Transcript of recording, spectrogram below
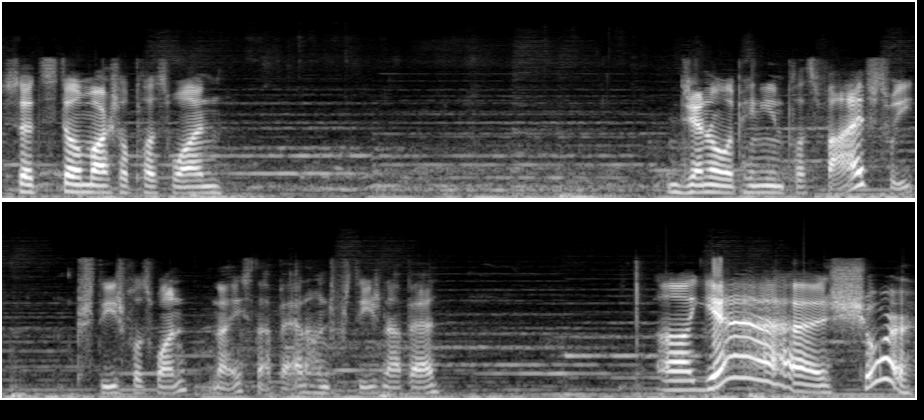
So it's still marshal plus 1. General opinion plus 5, sweet. Prestige plus 1, nice, not bad. 100 prestige, not bad. Uh, yeah, sure.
